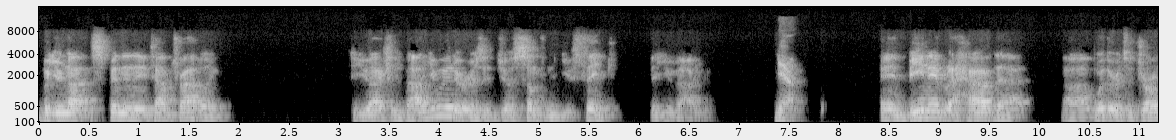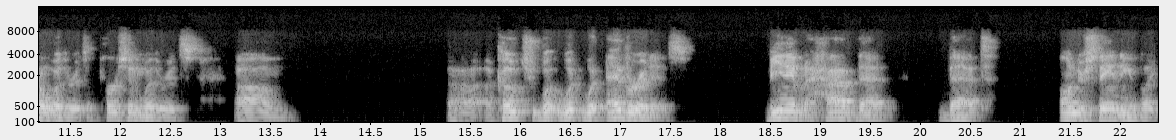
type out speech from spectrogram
but you're not spending any time traveling. Do you actually value it or is it just something that you think that you value yeah and being able to have that uh, whether it's a journal whether it's a person whether it's um, uh, a coach, what, what, whatever it is, being able to have that that understanding of like,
